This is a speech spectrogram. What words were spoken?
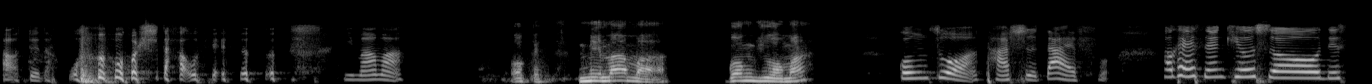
啊，对的，我我是大卫。你妈妈 OK？你妈妈工作吗？工作，她是大夫。Okay, thank you. So this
